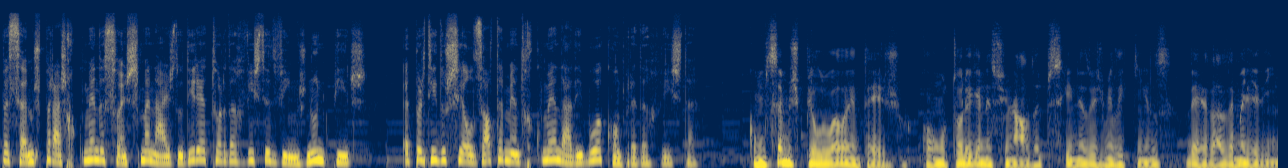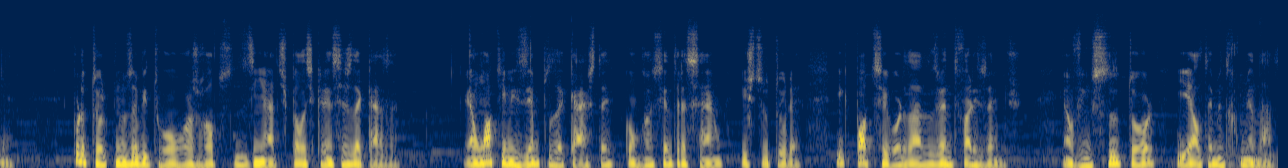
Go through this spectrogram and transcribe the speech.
Passamos para as recomendações semanais do diretor da revista de vinhos, Nuno Pires, a partir dos selos altamente recomendado e boa compra da revista. Começamos pelo Alentejo, com o Toriga Nacional da Pesquina 2015, da Herdade da Malhadinha, produtor que nos habituou aos rótulos desenhados pelas crenças da casa. É um ótimo exemplo da casta, com concentração e estrutura, e que pode ser guardado durante vários anos. É um vinho sedutor e é altamente recomendado.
